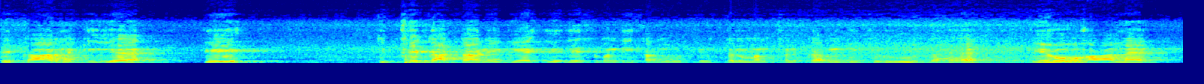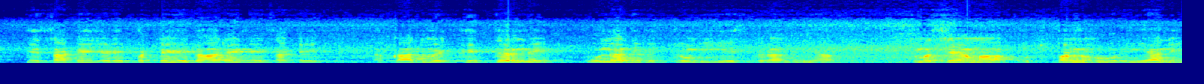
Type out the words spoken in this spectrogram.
ਤੇ ਕਾਰਨ ਕੀ ਹੈ ਕਿ ਕਿੱਥੇ ਘਾਟਾਂ ਨੇ ਗਿਆ ਇਹਦੇ ਸੰਬੰਧੀ ਸਾਨੂੰ ਚਿੰਤਨ ਮੰਥਨ ਕਰਨ ਦੀ ਜ਼ਰੂਰਤ ਹੈ ਇਹੋ ਹਾਲ ਹੈ ਕਿ ਸਾਡੇ ਜਿਹੜੇ ਵੱਡੇ ادارے ਨੇ ਸਾਡੇ ਅਕਾਦਮਿਕ ਖੇਤਰ ਨੇ ਉਹਨਾਂ ਦੇ ਵਿੱਚੋਂ ਵੀ ਇਸ ਤਰ੍ਹਾਂ ਦੀਆਂ ਸਮੱਸਿਆਵਾਂ ਉਤਪੰਨ ਹੋ ਰਹੀਆਂ ਨੇ।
